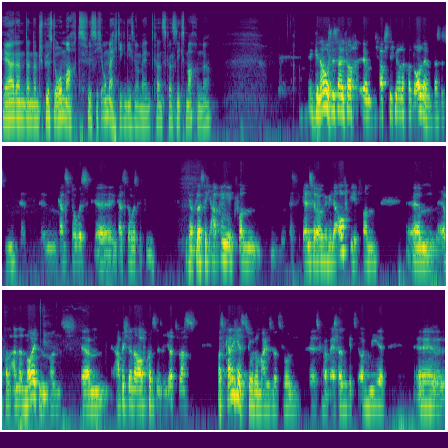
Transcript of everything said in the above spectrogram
Ja, dann, dann, dann spürst du Ohnmacht, fühlst dich ohnmächtig in diesem Moment, kannst, kannst nichts machen, ne? Genau, es ist einfach, ähm, ich habe es nicht mehr unter Kontrolle. Das ist ein, ein ganz doofes, äh, ein ganz doofes Gefühl. Ich war plötzlich abhängig von, dass die Grenze irgendwie wieder aufgeht, von, ähm, von anderen Leuten. Und ähm, habe ich dann darauf konzentriert, was, was kann ich jetzt tun, um meine Situation äh, zu verbessern? Gibt es irgendwie äh,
